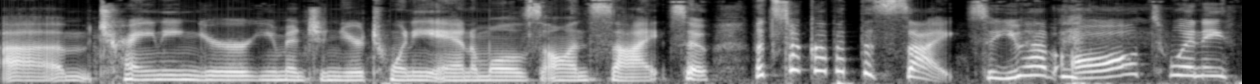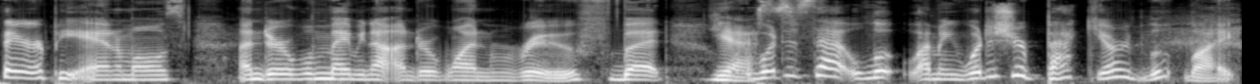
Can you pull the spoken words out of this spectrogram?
um, training your you mentioned your 20 animals on site so let's talk about the site so you have all 20 therapy animals under well maybe not under one roof but yes. what does that look i mean what does your backyard look like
